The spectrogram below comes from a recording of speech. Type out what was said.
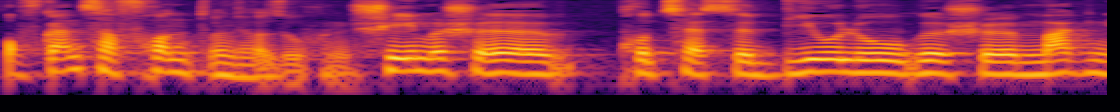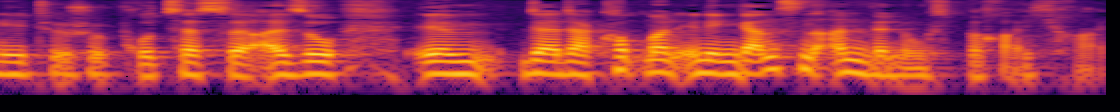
auf ganzer Front untersuchen. Chemische Prozesse, biologische, magnetische Prozesse. Also ähm, da, da kommt man in den ganzen Anwendungsbereich rein.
